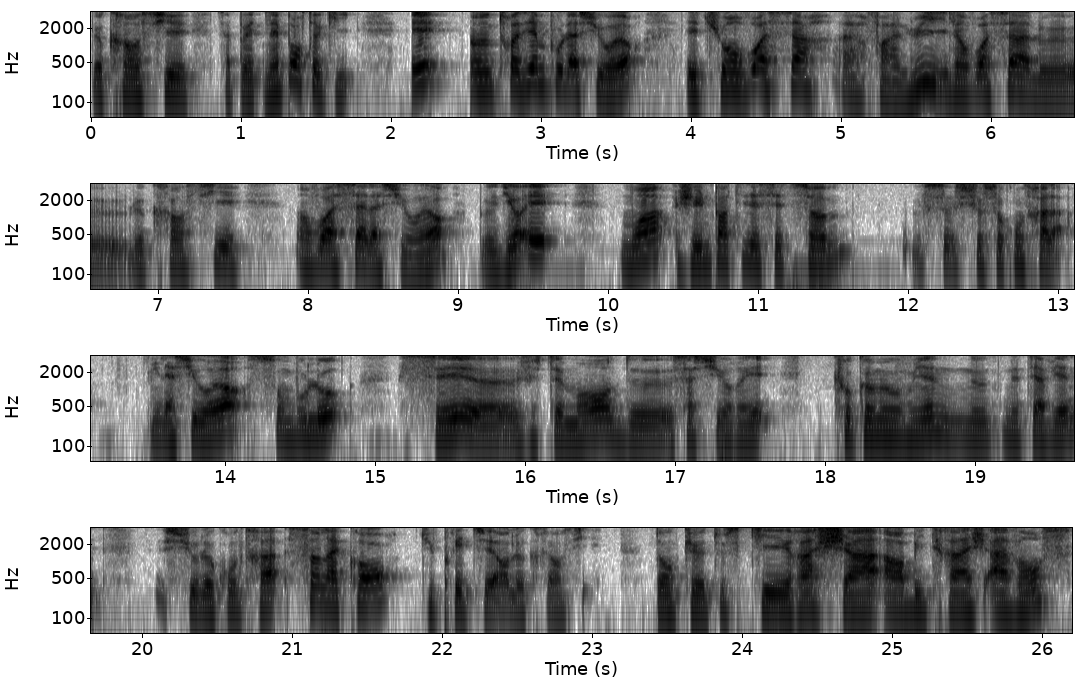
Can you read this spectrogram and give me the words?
Le créancier, ça peut être n'importe qui. Et un troisième pour l'assureur. Et tu envoies ça, enfin, lui, il envoie ça, le, créancier envoie ça à l'assureur, pour lui dire, hé, moi, j'ai une partie de cette somme sur ce contrat-là. Et l'assureur, son boulot, c'est euh, justement de s'assurer qu'aucun mouvement n'intervienne sur le contrat sans l'accord du prêteur, le créancier. Donc euh, tout ce qui est rachat, arbitrage, avance,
